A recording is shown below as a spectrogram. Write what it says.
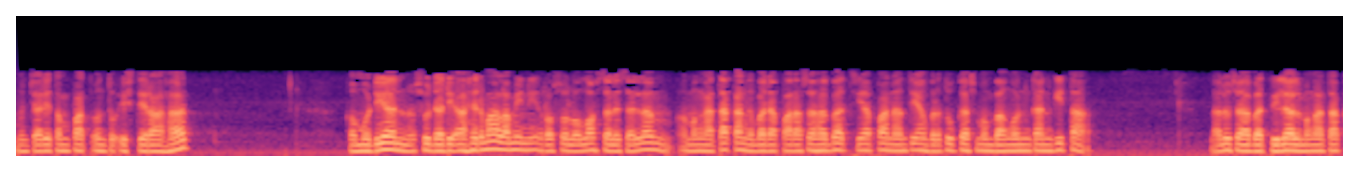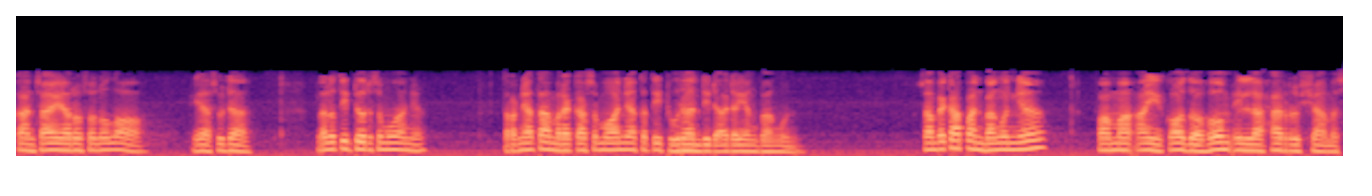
mencari tempat untuk istirahat. Kemudian sudah di akhir malam ini Rasulullah sallallahu alaihi wasallam mengatakan kepada para sahabat siapa nanti yang bertugas membangunkan kita. Lalu sahabat Bilal mengatakan saya ya Rasulullah. Ya sudah. Lalu tidur semuanya. Ternyata mereka semuanya ketiduran tidak ada yang bangun. Sampai kapan bangunnya? Fama aiqadhum illa harrus syams.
